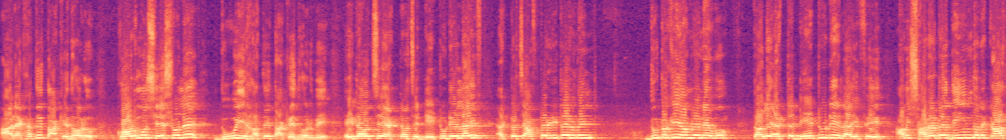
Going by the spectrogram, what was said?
আর এক হাতে তাকে ধরো। কর্ম শেষ হলে দুই হাতে তাকে ধরবে। এটা হচ্ছে, একটা হচ্ছে ডে টু ডে লাইফ একটা হচ্ছে আফটার রিটায়ারমেন্ট দুটোকেই আমরা নেব। তাহলে একটা ডে টু ডে লাইফে আমি সারাটা দিন ধরে কাজ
